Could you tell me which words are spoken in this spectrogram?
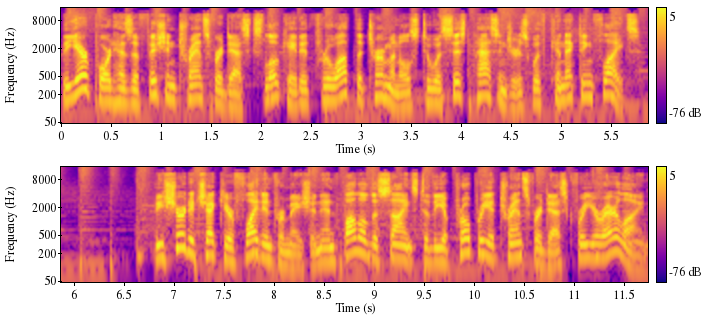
The airport has efficient transfer desks located throughout the terminals to assist passengers with connecting flights. Be sure to check your flight information and follow the signs to the appropriate transfer desk for your airline.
